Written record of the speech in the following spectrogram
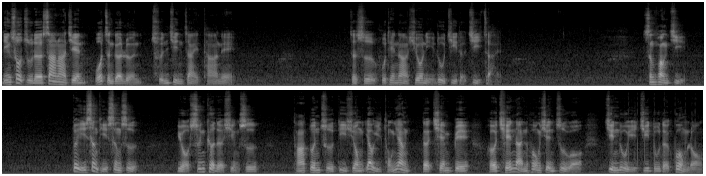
领受主的刹那间，我整个人纯净在他内。这是胡天娜修女日记的记载。圣方济对于圣体圣事有深刻的省思，他敦促弟兄要以同样的谦卑和全然奉献自我，进入与基督的共荣。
